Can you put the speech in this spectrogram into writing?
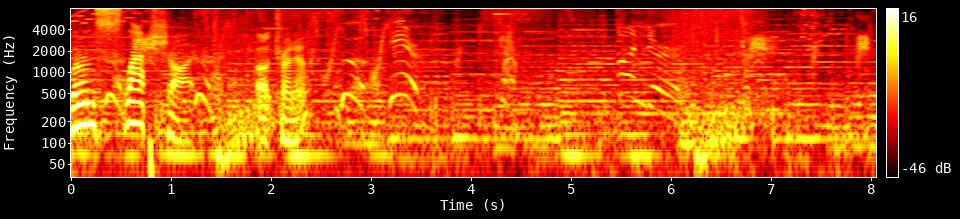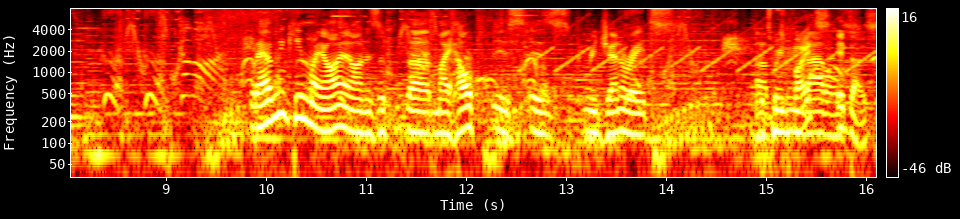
Learn Slap Shot. Oh, try now. Here! Thunder! Come on! What I haven't been keeping my eye on is if uh, my health is is regenerates uh, Between fights, battles. it does.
